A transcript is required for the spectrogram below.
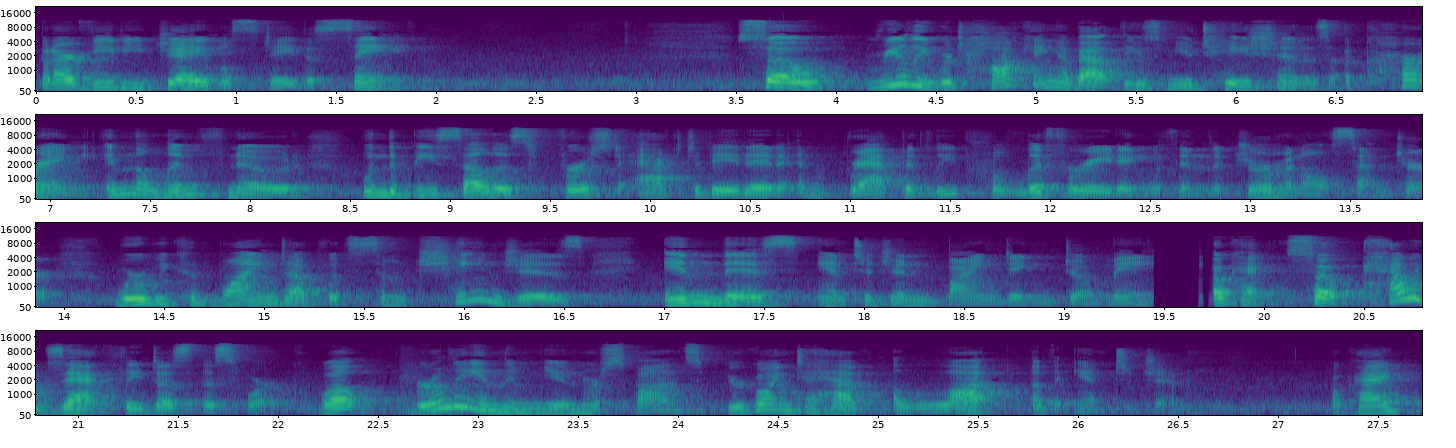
but our VDJ will stay the same. So, really, we're talking about these mutations occurring in the lymph node when the B cell is first activated and rapidly proliferating within the germinal center, where we could wind up with some changes in this antigen binding domain. Okay, so how exactly does this work? Well, early in the immune response, you're going to have a lot of antigen. Okay?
